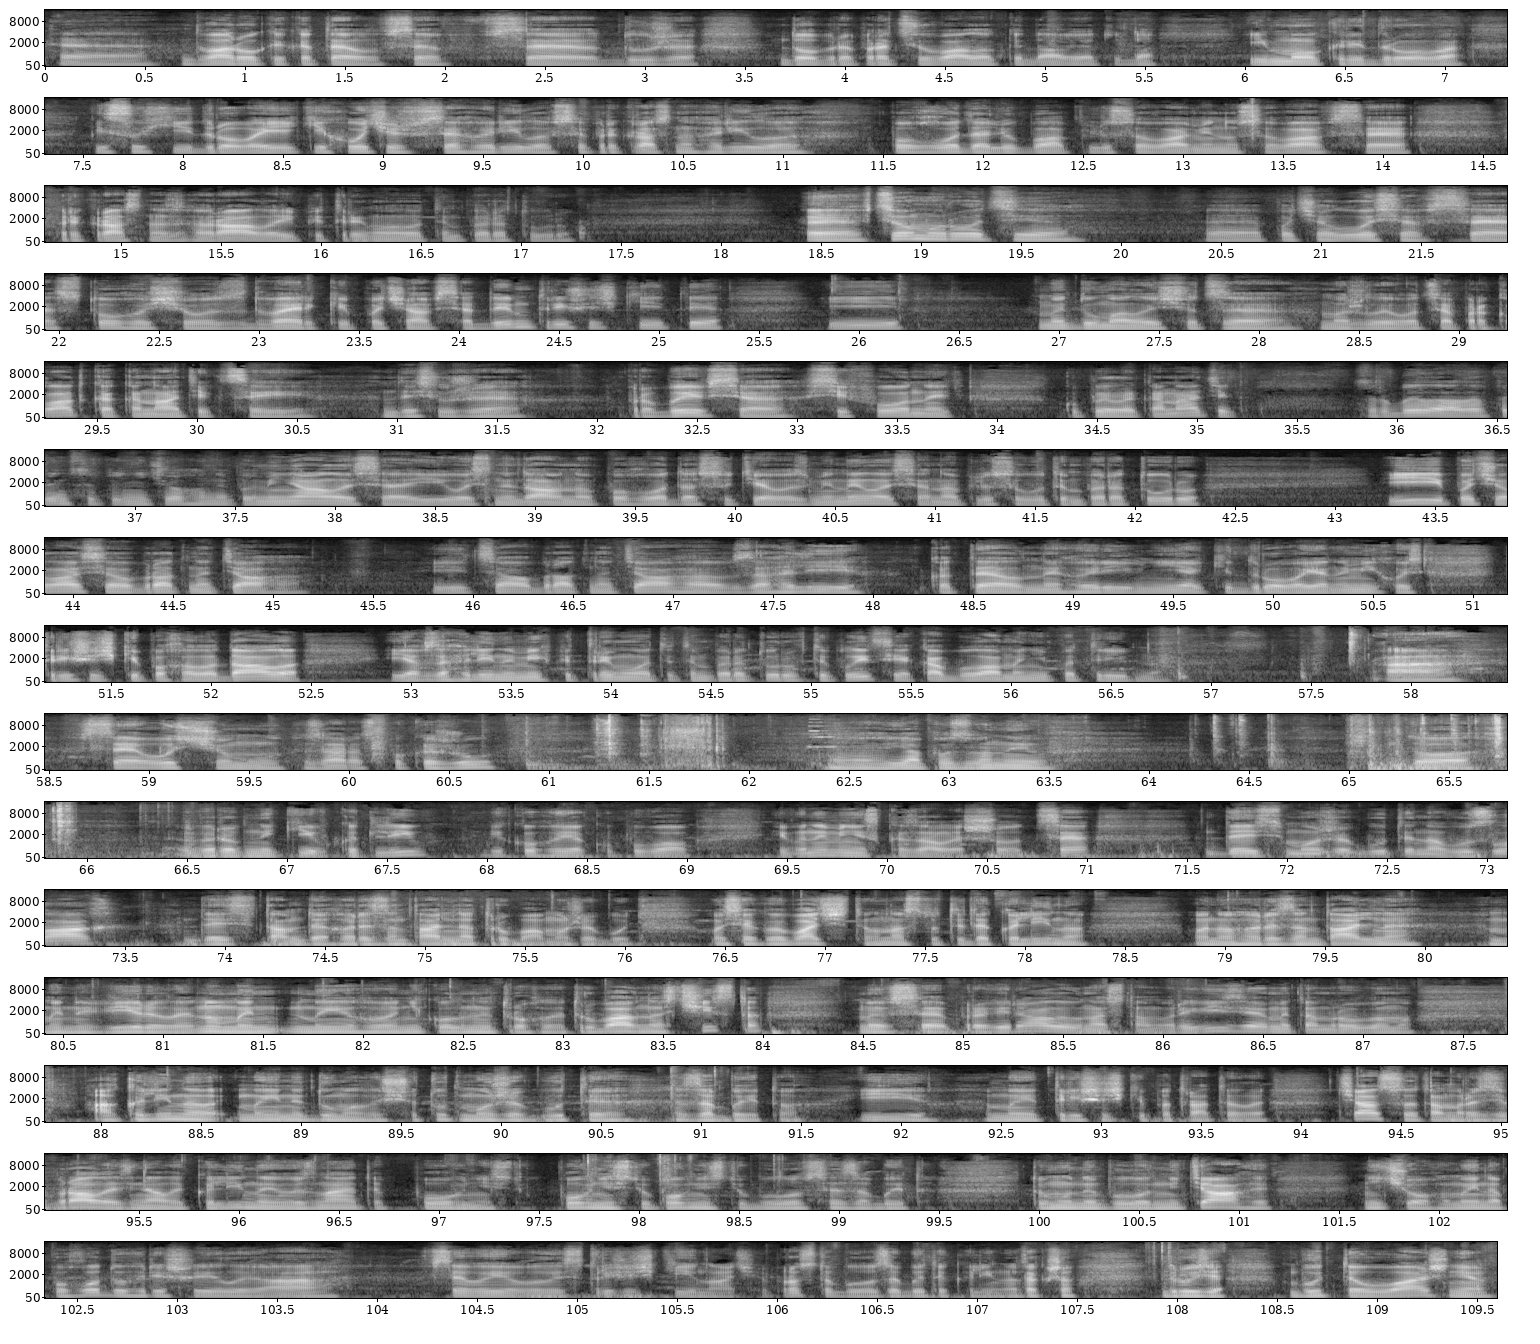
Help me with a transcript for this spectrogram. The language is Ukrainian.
Е, Два роки котел, все, все дуже добре працювало, кидав я туди і мокрі дрова, і сухі дрова, і які хочеш, все горіло, все прекрасно горіло. Погода люба, плюсова, мінусова, все прекрасно згорало і підтримувало температуру. Е, В цьому році е, почалося все з того, що з дверки почався дим трішечки йти. І ми думали, що це можливо ця прокладка, канатик цей десь уже пробився, сіфонить. Купили канатик, зробили, але в принципі нічого не помінялося. І ось недавно погода суттєво змінилася на плюсову температуру. І почалася обратна тяга. І ця обратна тяга взагалі котел не горів, ніякі дрова. Я не міг ось трішечки похолодало. І я взагалі не міг підтримувати температуру в теплиці, яка була мені потрібна. А все ось чому зараз покажу. Е, Я позвонив до виробників котлів, якого я купував, і вони мені сказали, що це десь може бути на вузлах, десь там, де горизонтальна труба може бути. Ось як ви бачите, у нас тут іде коліно, воно горизонтальне. Ми не вірили. Ну, ми, ми його ніколи не трогали. Труба в нас чиста, ми все перевіряли, у нас там ревізія ми там робимо. А коліно ми і не думали, що тут може бути забито. І ми трішечки потратили часу, там розібрали, зняли коліно, і ви знаєте, повністю, повністю, повністю було все забите. Тому не було ні тяги, нічого. Ми на погоду грішили, а все виявилось трішечки іначе. Просто було забите коліно. Так що, друзі, будьте уважні.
